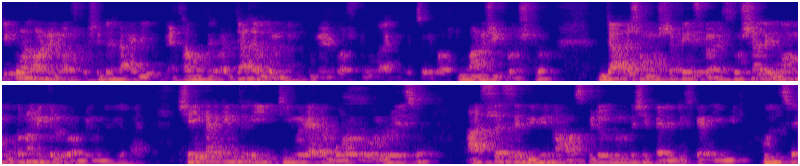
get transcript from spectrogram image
যে কোনো ধরনের কষ্ট, সেটা শারীরিক ব্যথা হতে পারে, যা যা বললাম, ঘুমের কষ্ট কষ্ট, মানসিক কষ্ট, যা যা সমস্যা ফেস করে সোশ্যাল এবং ইকোনমিক্যাল প্রবলেম যদি হয় সেইখানে কিন্তু এই টিমের একটা বড় রোল রয়েছে। আস্তে আস্তে বিভিন্ন হসপিটালগুলোতে সেই প্যালিটিভ কেয়ার ইউনিট খুলছে।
